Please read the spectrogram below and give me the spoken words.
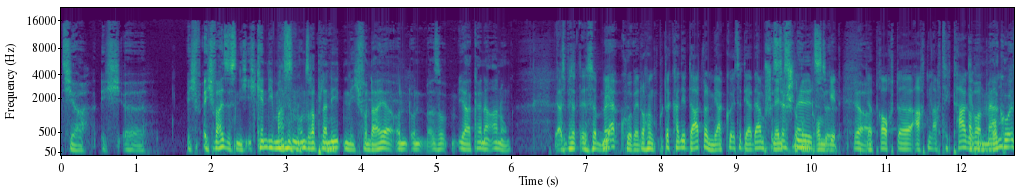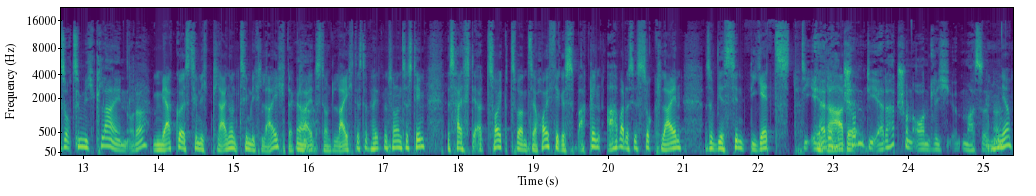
Tja, ich, äh, ich, ich weiß es nicht. Ich kenne die Massen unserer Planeten nicht. Von daher und, und also, ja, keine Ahnung. Also wie gesagt, ja Merkur wäre doch ein guter Kandidat, weil Merkur ist ja der, der am der schnellsten schnellste, rumgeht. ja. Der braucht äh, 88 Tage. Aber rundrum. Merkur ist auch ziemlich klein, oder? Merkur ist ziemlich klein und ziemlich leicht, der Ja. kleinste und leichteste Planet im Sonnensystem. Das heißt, der erzeugt zwar ein sehr häufiges Wackeln, aber das ist so klein. Also wir sind jetzt Die Erde hat gerade, schon, die Erde hat schon ordentlich Masse, ne? ja,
